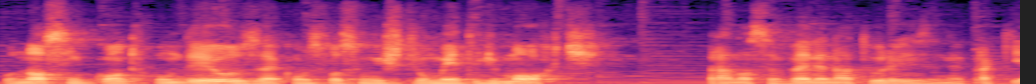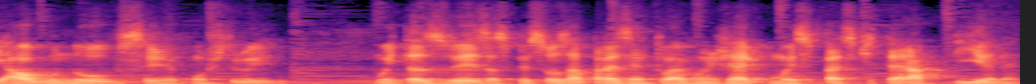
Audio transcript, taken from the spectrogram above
o nosso encontro com Deus é como se fosse um instrumento de morte para a nossa velha natureza, né, para que algo novo seja construído. Muitas vezes as pessoas apresentam o evangelho como uma espécie de terapia, né?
